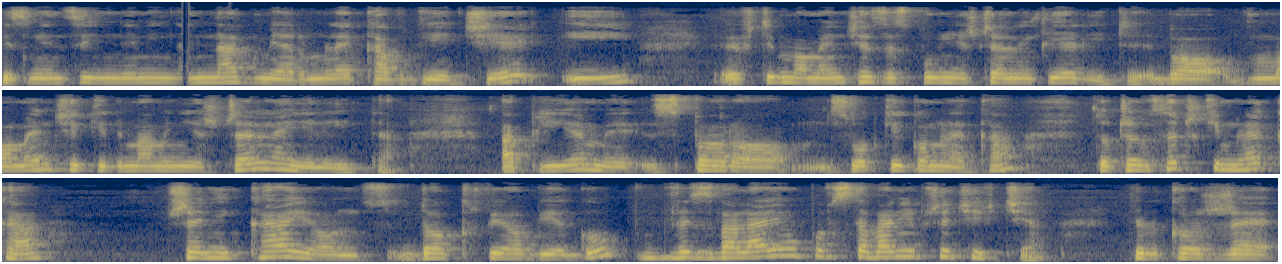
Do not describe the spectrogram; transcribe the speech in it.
jest między innymi nadmiar mleka w diecie i w tym momencie zespół nieszczelnych jelit, bo w momencie, kiedy mamy nieszczelne jelita, a pijemy sporo słodkiego mleka, to cząsteczki mleka przenikając do krwiobiegu, wyzwalają powstawanie przeciwcia. Tylko, że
